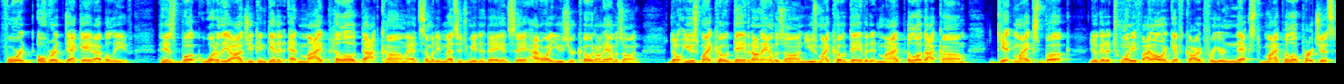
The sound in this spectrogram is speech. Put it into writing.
for over a decade, I believe. His book, What Are the Odds? You can get it at mypillow.com. I had somebody message me today and say, How do I use your code on Amazon? Don't use my code David on Amazon. Use my code David at mypillow.com. Get Mike's book. You'll get a $25 gift card for your next MyPillow purchase,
